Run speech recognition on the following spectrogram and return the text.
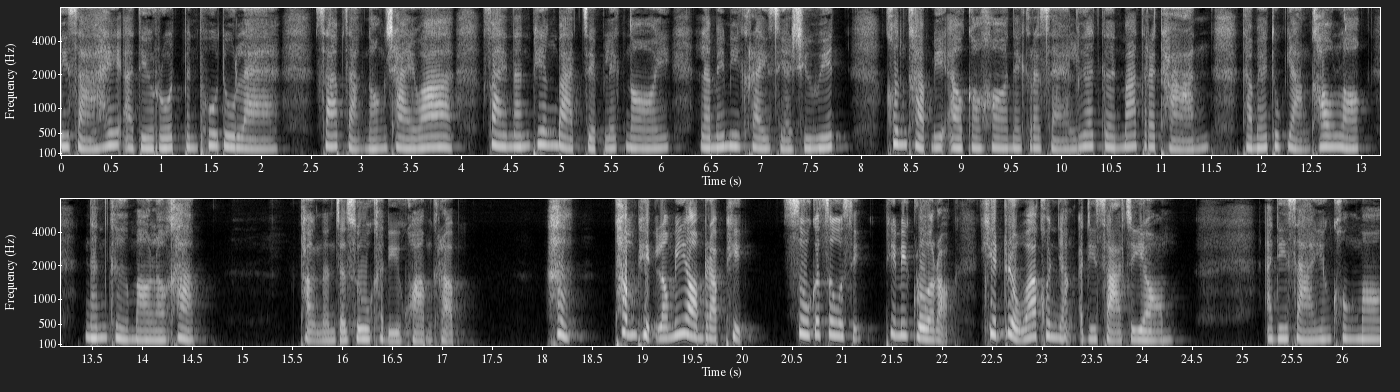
ดิสาให้อดิรุธเป็นผู้ดูแล ทราบจากน้องชายว่า ฝ่ายนั้นเพียงบาดเจ็บเล็กน้อย และไม่มีใครเสียชีวิต คนขับมีแอลกอฮอล์ในกระแสเลือดเกินมาตรฐานทำให้ทุกอย่างเข้าล็อก นั่นคือเมาแล้วขับ ทางนั้นจะสู้คดีความครับฮะทำผิดแล้วไม่ยอมรับผิด สู้ก็สู้สิ พี่ไม่กลัวหรอก คิดหรือว่าคนอย่างอดิสาจะยอม อดิสายังคงมอง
